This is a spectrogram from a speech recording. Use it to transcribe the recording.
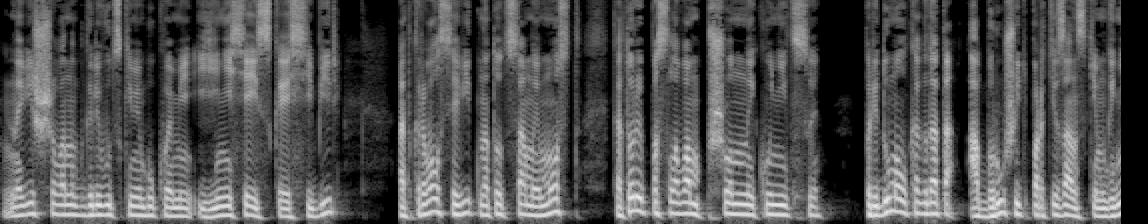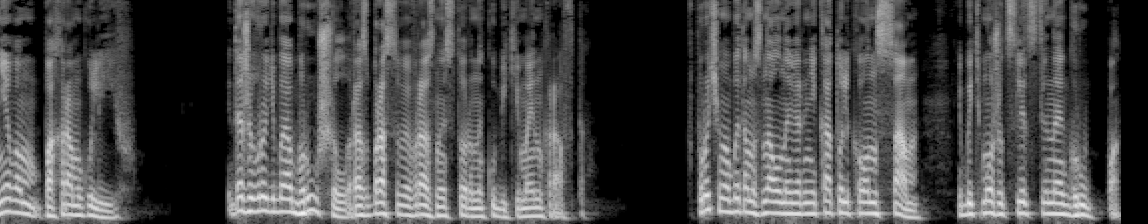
нависшего над голливудскими буквами «Енисейская Сибирь», открывался вид на тот самый мост, который, по словам пшенной куницы, придумал когда-то обрушить партизанским гневом Бахрам Гулиев. И даже вроде бы обрушил, разбрасывая в разные стороны кубики Майнкрафта. Впрочем, об этом знал наверняка только он сам и, быть может, следственная группа,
